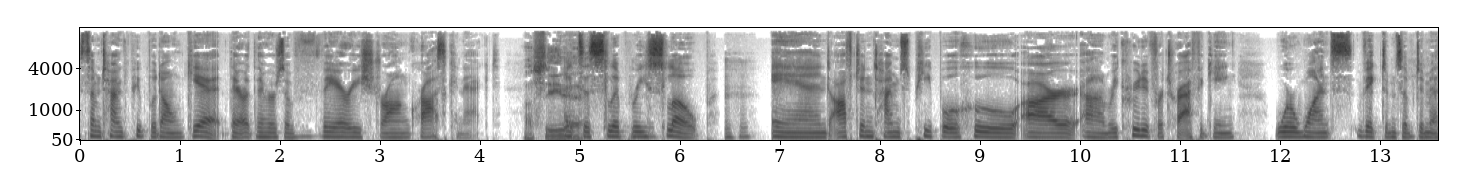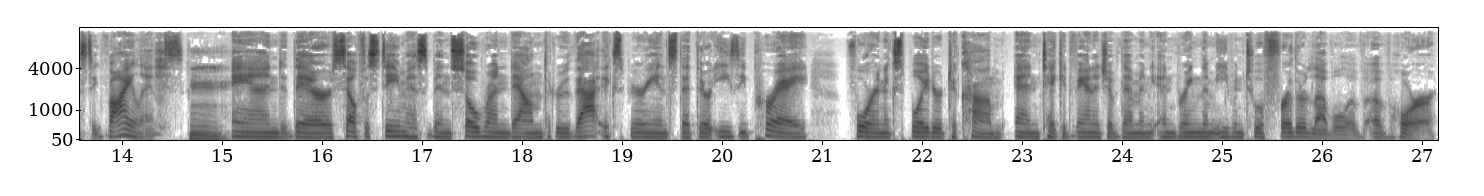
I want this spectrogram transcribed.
Sometimes people don't get there. There's a very strong cross connect. I see that. It's a slippery slope. And oftentimes, people who are uh, recruited for trafficking were once victims of domestic violence. And their self esteem has been so run down through that experience that they're easy prey for an exploiter to come and take advantage of them and, and bring them even to a further level of, of horror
